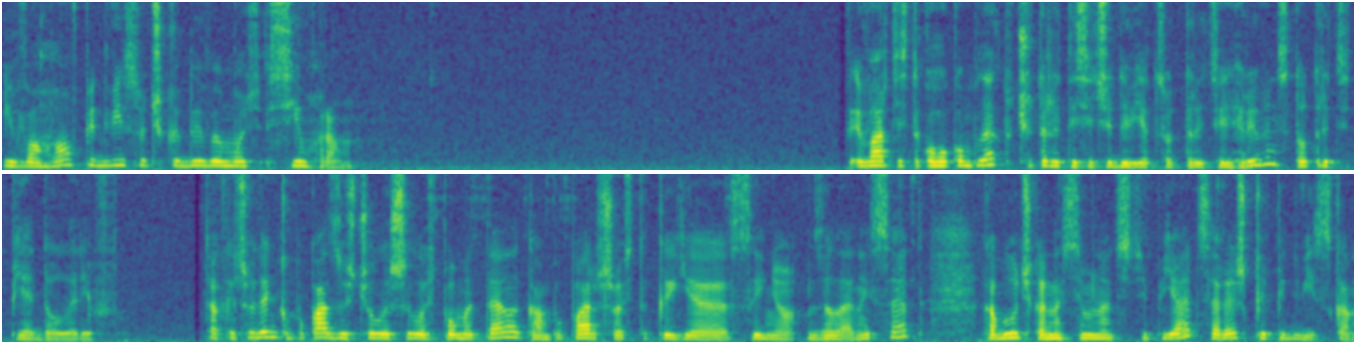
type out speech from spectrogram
І вага в підвісочки дивимось 7 грам. Вартість такого комплекту 4930 гривень 135 доларів. Так, і швиденько показую, що лишилось по метеликам. По-перше, ось такий є синьо-зелений сет, каблучка на 17,5, сережки підвіска.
